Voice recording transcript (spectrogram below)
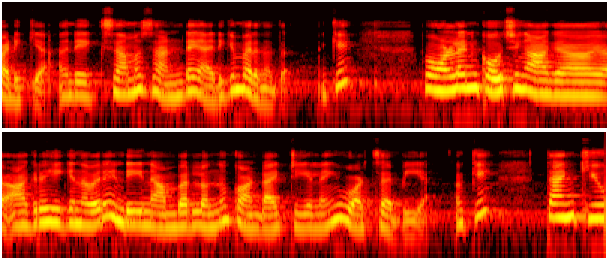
പഠിക്കുക. അതിന്റെ എക്സാം സൺഡേ ആയിരിക്കും വരുന്നത്. ഓക്കെ അപ്പോൾ ഓൺലൈൻ കോച്ചിങ് ആഗ്രഹിക്കുന്നവർ എന്റെ ഈ നമ്പറിലൊന്ന് കോൺടാക്ട് ചെയ്യുക അല്ലെങ്കിൽ വാട്സാപ്പ് ചെയ്യുക. ഓക്കെ താങ്ക് യു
